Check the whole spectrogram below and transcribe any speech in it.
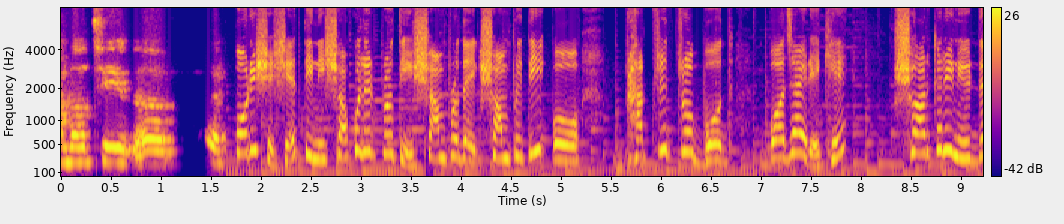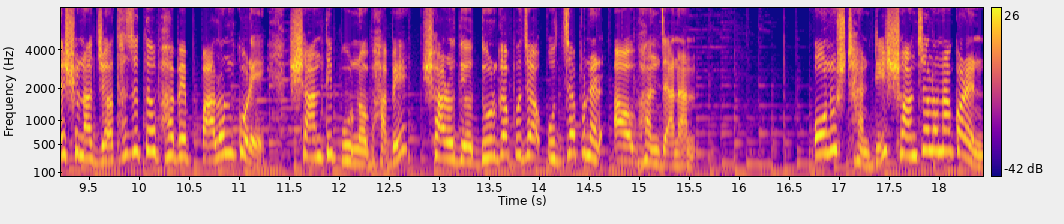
আমরা হচ্ছে আহ, পরিশেষে তিনি সকলের প্রতি সাম্প্রদায়িক সম্প্রীতি ও ভ্রাতৃত্ববোধ বজায় রেখে সরকারি নির্দেশনা যথাযথভাবে পালন করে শান্তিপূর্ণভাবে শারদীয় দুর্গাপূজা উদযাপনের আহ্বান জানান। অনুষ্ঠানটি সঞ্চালনা করেন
